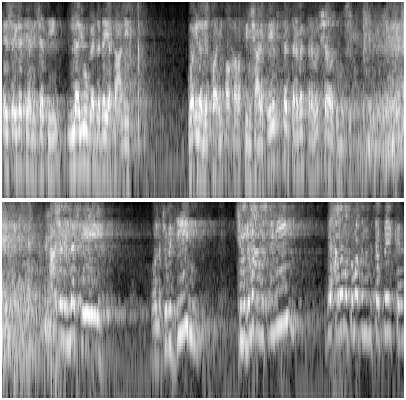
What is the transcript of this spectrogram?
إيه سيداتي انساتي لا يوجد لدي تعليق. وإلى لقاء آخر في مش عارف إيه. تربت تربت شغلة الموسيقى. عشان الناس إيه؟ ولا شوف الدين؟ شوف يا جماعة المسلمين بيحرموا الطماطم المسبكه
